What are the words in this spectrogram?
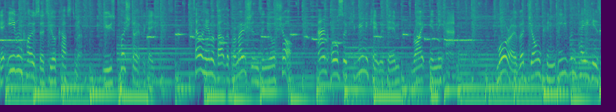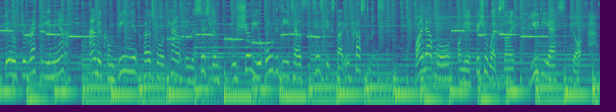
Get even closer to your customer. Use push notifications. Tell him about the promotions in your shop and also communicate with him right in the app. Moreover, John can even pay his bills directly in the app and a convenient personal account in the system will show you all the detailed statistics about your customers. Find out more on the official website uds.app.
